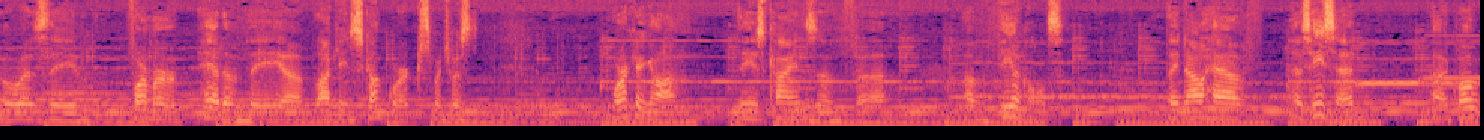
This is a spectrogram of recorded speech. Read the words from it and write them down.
who was the former head of the uh, Lockheed Skunk Works, which was working on these kinds of uh, of vehicles. They now have, as he said, uh, quote,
